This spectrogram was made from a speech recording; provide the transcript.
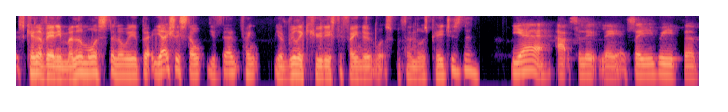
it's kind of very minimalist in a way, but you actually still you don't think you're really curious to find out what's within those pages. Then, yeah, absolutely. So you read the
